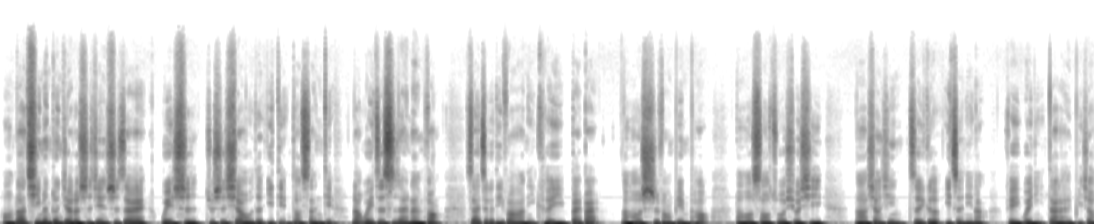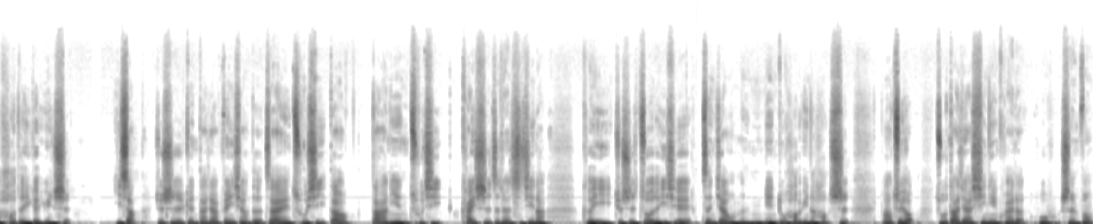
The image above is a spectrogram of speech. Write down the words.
好，那奇门遁甲的时间是在未时，就是下午的一点到三点。那位置是在南方，在这个地方啊，你可以拜拜，然后释放鞭炮，然后稍作休息。那相信这个一整年啊，可以为你带来比较好的一个运势。以上就是跟大家分享的，在除夕到大年初七开市这段时间呢、可以就是做的一些增加我们年度好运的好事。然后最后祝大家新年快乐，虎虎生风，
